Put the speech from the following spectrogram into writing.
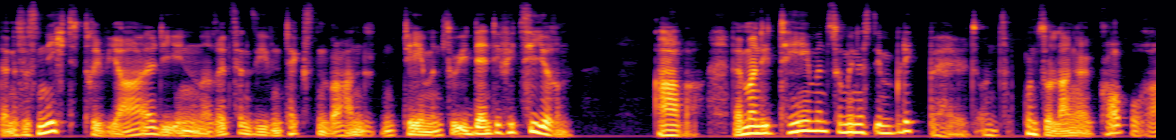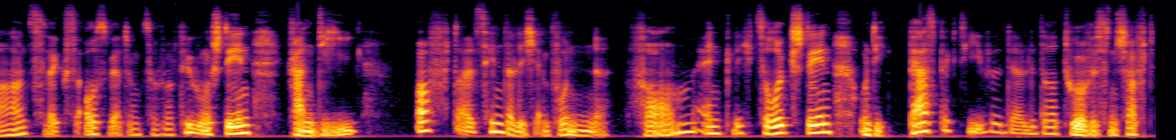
denn es ist nicht trivial, die in rezensiven Texten behandelten Themen zu identifizieren. Aber wenn man die Themen zumindest im Blick behält und, und solange Corpora zwecks Auswertung zur Verfügung stehen, kann die oft als hinderlich empfundene Form endlich zurückstehen und die Perspektive der Literaturwissenschaft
